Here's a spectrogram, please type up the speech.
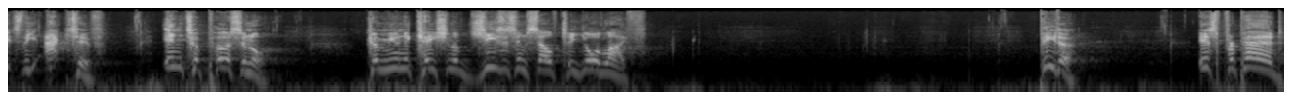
It's the active, interpersonal communication of Jesus Himself to your life. Peter is prepared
